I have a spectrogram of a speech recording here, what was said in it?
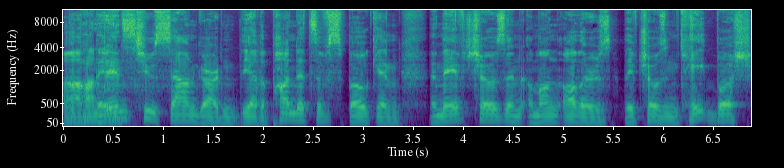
Um, they didn't choose Soundgarden. Yeah, the pundits have spoken, and they've chosen, among others, they've chosen Kate Bush,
